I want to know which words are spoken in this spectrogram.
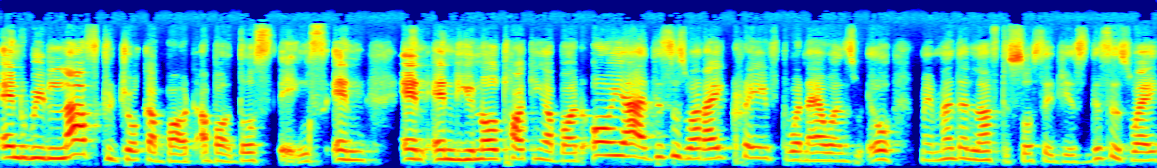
And we love to joke about about those things. And and and you know talking about oh yeah this is what i craved when i was oh my mother loved sausages. This is why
